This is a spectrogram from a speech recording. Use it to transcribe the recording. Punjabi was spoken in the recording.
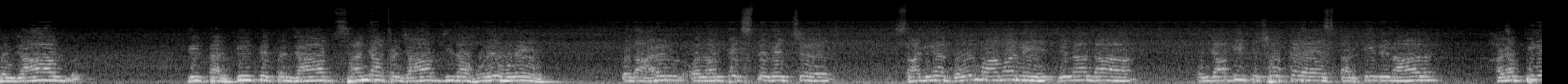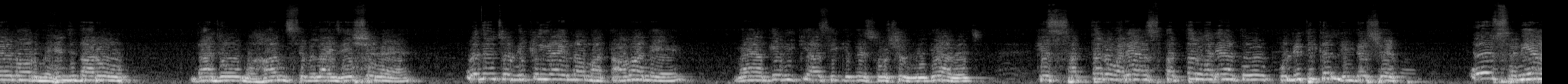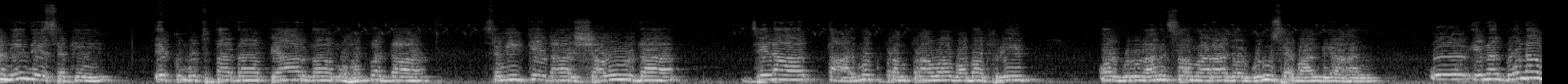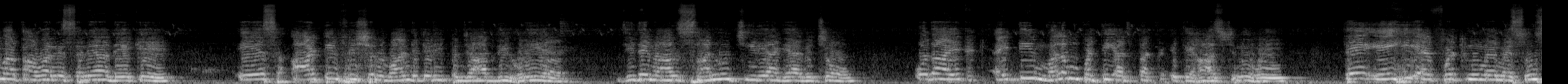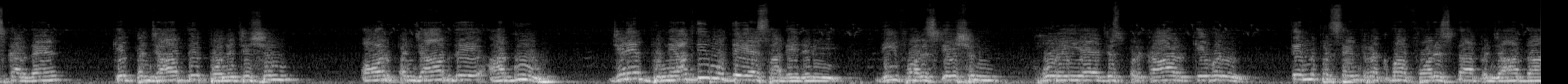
ਪੰਜਾਬ ਦੀ ਧਰਤੀ ਤੇ ਪੰਜਾਬ, ਸਾਂਝਾ ਪੰਜਾਬ ਜੀ ਦਾ ਹੋਏ ਹੋਣੇ ਉਦਾਹਰਨ 올림픽ਸ ਦੇ ਵਿੱਚ ਸਾਡੀਆਂ ਦੋ ਮਾਵਾਂ ਨੇ, ਜਿਨ੍ਹਾਂ ਦਾ ਪੰਜਾਬੀ ਪਿਛੋਕੜ ਹੈ ਇਸ ਧਰਤੀ ਦੇ ਨਾਲ, ਹੜੱਪੀਆਂ ਔਰ ਮਹਿੰਜਦਾਰੋ ਦਾ ਜੋ ਮਹਾਨ ਸਿਵਲਾਈਜੇਸ਼ਨ ਹੈ, ਉਹਦੇ ਚੋਂ ਨਿਕਲੀਆਂ ਇਹਨਾਂ ਮਾਤਾਵਾਂ ਨੇ। ਮੈਂ ਅੱਗੇ ਵੀ ਕਿਹਾ ਸੀ ਕਿਤੇ ਸੋਸ਼ਲ ਮੀਡੀਆ ਵਿੱਚ ਕਿ 70 ਵਰਿਆਂ 77 ਵਰਿਆਂ ਤੋਂ ਪੋਲੀਟੀਕਲ ਲੀਡਰਸ਼ਿਪ ਉਹ ਸੁਨੇਹਾ ਨਹੀਂ ਦੇ ਸਕੀ। ਇੱਕ ਮੁੱਠਤਾ ਦਾ, ਪਿਆਰ ਦਾ, ਮੁਹੱਬਤ ਦਾ, ਸਲੀਕੇ ਦਾ, ਸ਼ਾਊਰ ਦਾ, ਜਿਹੜਾ ਧਾਰਮਿਕ ਪਰੰਪਰਾਵਾਂ ਬਾਬਾ ਫਰੀਦ ਔਰ ਗੁਰੂ ਨਾਨਕ ਸਾਹਿਬ ਮਹਾਰਾਜ ਔਰ ਗੁਰੂ ਸਾਹਿਬਾਨ ਦੀਆਂ ਹਨ, ਉਹ ਇਹਨਾਂ ਦੋਨਾਂ ਮਾਤਾਵਾਂ ਨੇ ਸੁਨੇਹਾ ਦੇ ਕੇ ਇਸ ਆਰਟੀਫੀਸ਼ੀਅਲ ਵੰਡ ਜਿਹੜੀ ਪੰਜਾਬ ਦੀ ਹੋਈ ਹੈ, ਜਿਹਦੇ ਨਾਲ ਸਾਨੂੰ ਚੀਰਿਆ ਗਿਆ ਵਿੱਚੋਂ, ਉਹਦਾ ਇੱਕ ਐਡੀ ਮਲਮ ਪੱਟੀ ਅੱਜ ਤੱਕ ਇਤਿਹਾਸ 'ਚ ਨਹੀਂ ਹੋਈ। ਤੇ ਇਹੀ ਐਫਰਟ ਨੂੰ ਮੈਂ ਮਹਿਸੂਸ ਕਰਦਾ ਹਾਂ ਕਿ ਪੰਜਾਬ ਦੇ ਪੋਲੀਟੀਸ਼ੀਅਨ ਔਰ ਪੰਜਾਬ ਦੇ ਆਗੂ ਜਿਹੜੇ ਬੁਨਿਆਦੀ ਮੁੱਦੇ ਹੈ ਸਾਡੇ ਜਿਹੜੀ ਡੀਫੋਰੈਸਟੇਸ਼ਨ ਹੋ ਰਹੀ ਹੈ, ਜਿਸ ਪ੍ਰਕਾਰ ਕੇਵਲ 3% ਰਕਬਾ ਫੋਰੈਸਟ ਦਾ ਪੰਜਾਬ ਦਾ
